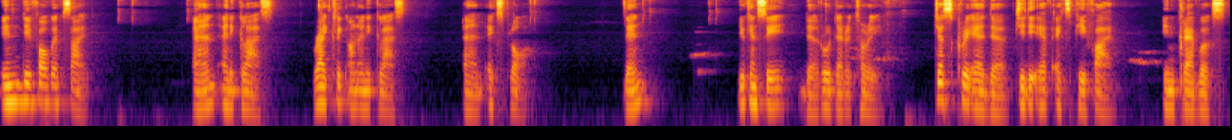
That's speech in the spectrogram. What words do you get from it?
In default website and any class, right click on any class and explore. Then you can see the root directory. Just create the GDFXP file in GraphWorX.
